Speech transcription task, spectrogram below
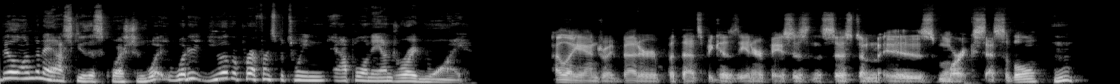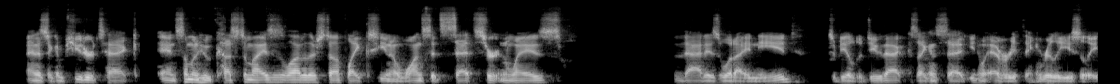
Bill. I'm going to ask you this question. What what do you have a preference between Apple and Android, and why? I like Android better, but that's because the interfaces in the system is more accessible. Hmm. And as a computer tech and someone who customizes a lot of their stuff, like, you know, wants it set certain ways, that is what I need to be able to do that because I can set, you know, everything really easily.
